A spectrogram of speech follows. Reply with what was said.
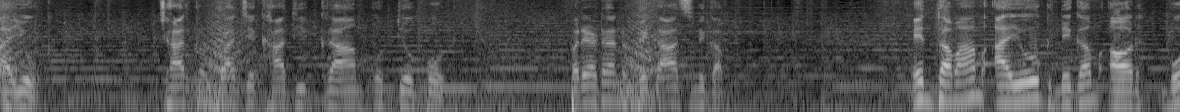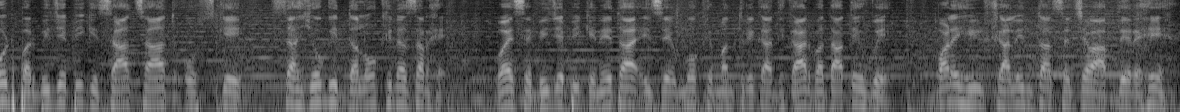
आयोग, झारखंड राज्य खादी ग्राम उद्योग बोर्ड, पर्यटन विकास निगम। इन तमाम आयोग, निगम और बोर्ड पर बीजेपी के साथ साथ उसके सहयोगी दलों की नज़र है। वैसे बीजेपी के नेता इसे मुख्यमंत्री का अधिकार बताते हुए बड़े ही शालीनता से जवाब दे रहे हैं।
